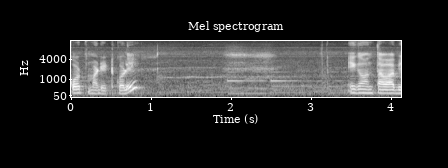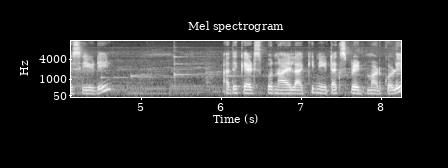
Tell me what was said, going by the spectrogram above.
ಕೋಟ್ ಮಾಡಿ ಇಟ್ಕೊಳ್ಳಿ. ಈಗ ಒಂದು ತವಾ ಬಿಸಿ ಇಡಿ. ಅದಕ್ಕೆ ಎರಡು ಸ್ಪೂನ್ ಆಯಿಲ್ ಹಾಕಿ ನೀಟಾಗಿ ಸ್ಪ್ರೆಡ್ ಮಾಡ್ಕೊಳ್ಳಿ.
